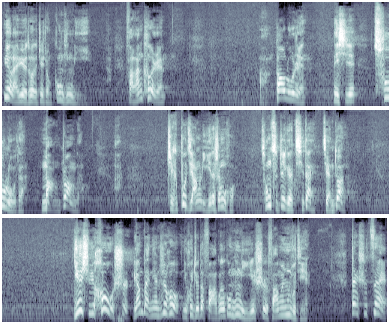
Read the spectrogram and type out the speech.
越来越多的这种宫廷礼仪，法兰克人啊、高卢人那些粗鲁的、莽撞的啊，这个不讲礼仪的生活，从此这个脐带剪断了。也许后世两百年之后，你会觉得法国的宫廷礼仪是繁文缛节，但是在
